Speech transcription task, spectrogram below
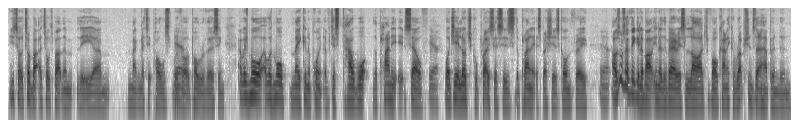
you talked talk about? I talked about the the um, magnetic poles, Yeah. revol- pole reversing. It was more. I was more making a point of just how what the planet itself, yeah, what geological processes the planet especially has gone through. yeah, I was also thinking about you know the various large volcanic eruptions that happened, and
